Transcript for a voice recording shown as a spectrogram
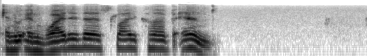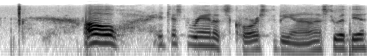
And and why did the slide club end? Oh, it just ran its course. To be honest with you,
